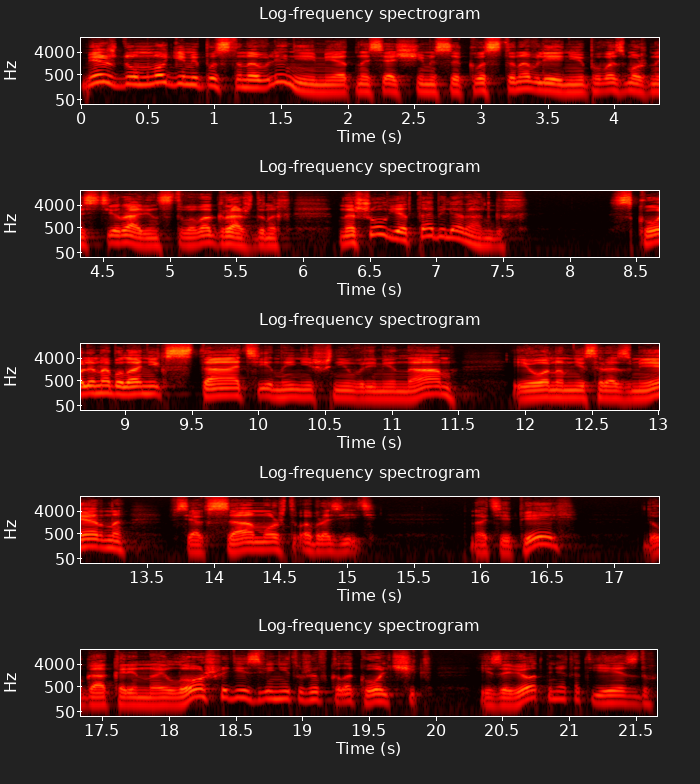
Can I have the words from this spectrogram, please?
Между многими постановлениями, относящимися к восстановлению по возможности равенства во гражданах, нашел я табель о рангах. Сколь она была не кстати нынешним временам, и он нам несоразмерно, всяк сам может вообразить. Но теперь дуга коренной лошади звенит уже в колокольчик и зовет меня к отъезду.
